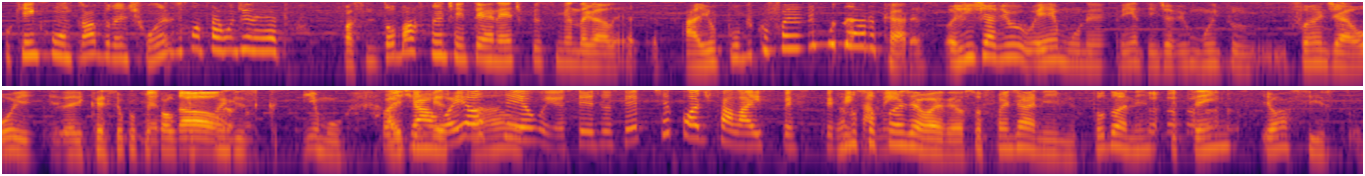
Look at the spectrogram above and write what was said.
Porque encontrar durante o ano, eles encontravam direto facilitou bastante a internet o crescimento da galera. Aí o público foi mudando, cara. A gente já viu emo no evento, a gente já viu muito fã de Aoi, ele cresceu pro pessoal que Metal. é fã de Screamo. Foi Aí já tem oi é o seu. Você, você, você pode falar isso per- Eu não perfeitamente. sou fã de Aoi, velho, eu sou fã de anime. Todo anime que tem, eu assisto.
